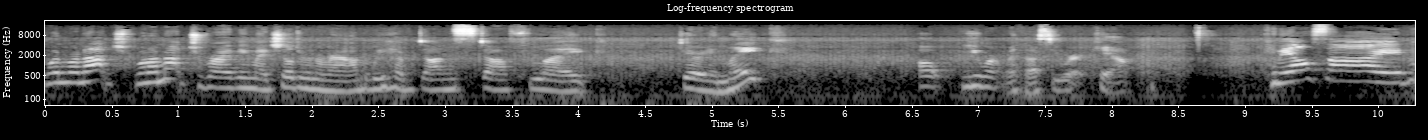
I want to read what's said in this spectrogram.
when we're not when I'm not driving my children around, we have done stuff like Darien Lake. Oh, you weren't with us. You were at camp. Canalside.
